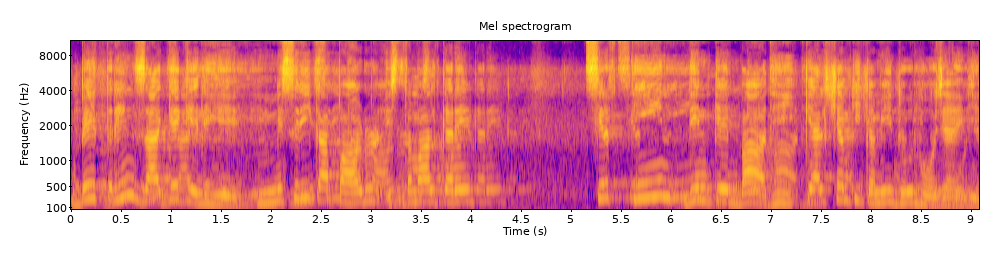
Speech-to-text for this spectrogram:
بہترین ذائقے کے لیے مصری کا پاؤڈر استعمال کریں۔ صرف تین دن کے بعد ہی کیلشیم کی کمی دور ہو جائے گی۔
